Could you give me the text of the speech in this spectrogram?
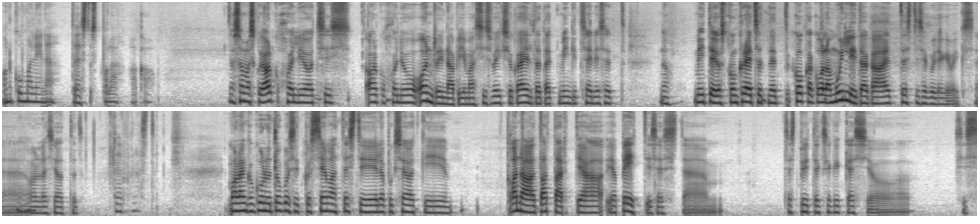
on kummaline, tõestust pole, aga noh, samas kui alkoholi jood, siis alkohol ju on rinnapiimas, siis võiks ju ka eeldada, et mingid sellised noh, mitte just konkreetselt need Coca-Cola mullid, aga et tõesti see kuidagi võiks mm -hmm. olla seotud. tõepoolest ma olen ka kuulnud lugusid, kus emad tõesti lõpuks söövadki kana, tatart ja, ja peeti, sest äh, sest püütakse kõiki asju siis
